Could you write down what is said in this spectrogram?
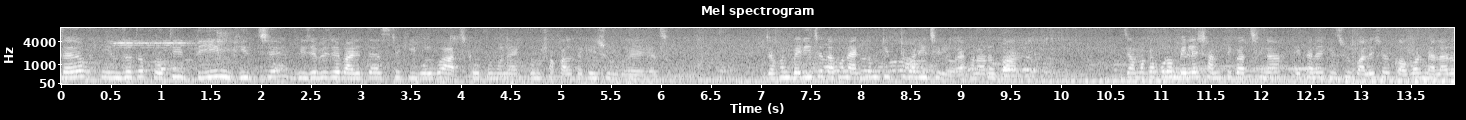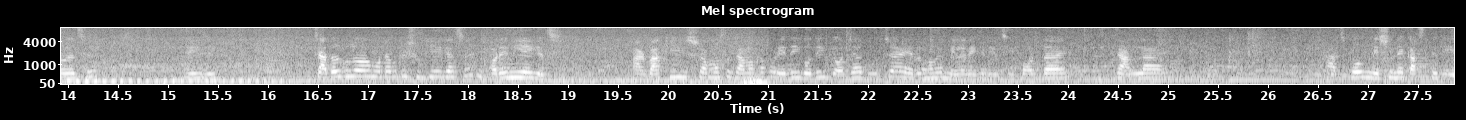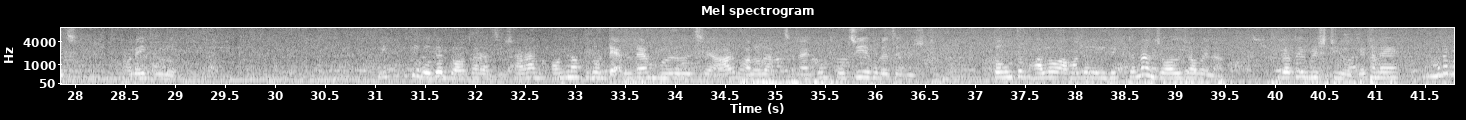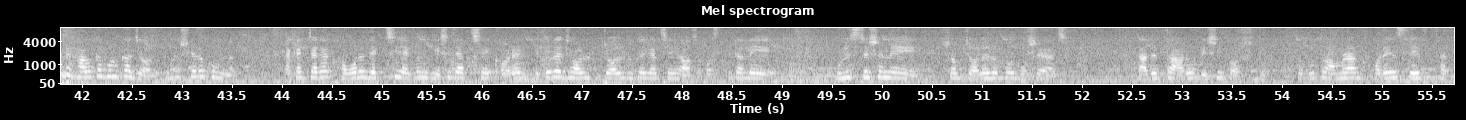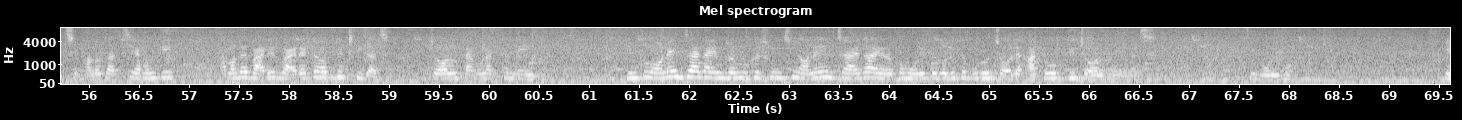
যাই হোক, ইন্দ্র তো প্রতিদিন ভিজছে, ভিজে ভিজে বাড়িতে আসছে, কি বলব, আজকেও তো মানে একদম সকাল থেকেই শুরু হয়ে গেছে। যখন বেরিয়েছে তখন একদম টিপটিপারি ছিল, এখন আরও বাড়বে জামা কাপড়ও মেলে শান্তি পাচ্ছি না, এখানে কিছু বালিশের কবর মেলা রয়েছে। এই যে, চাদরগুলো মোটামুটি শুকিয়ে গেছে, ঘরে নিয়ে গেছি। আর বাকি সমস্ত জামা কাপড় এদিক ওদিক দরজা দরজা এরকমভাবে মেলে রেখে দিয়েছি, পর্দায়, জানলায়। আজকেও মেশিনে কাচতে দিয়েছি, অনেকগুলো। একটু রোদের দরকার আছে, সারা ঘর না পুরো ড্যাম ড্যাম হয়ে রয়েছে, আর ভালো লাগছে না, একদম পচিয়ে ফেলেছে বৃষ্টি। তবু তো ভালো আমাদের এই দিকটা না, জল জমে না, যতই বৃষ্টি হোক, এখানে মোটামুটি হালকা ফুলকা জল, কিন্তু সেরকম না। এক এক জায়গায় খবরে দেখছি, একদম ঘেসে যাচ্ছে, ঘরের ভেতরে জল জল ঢুকে গেছে হসপিটালে, পুলিশ স্টেশনে সব জলের ওপর বসে আছে। তাদের তো আরও বেশি কষ্ট। তবু তো আমরা ঘরে সেফ থাকছি, ভালো থাকছি। এমনকি আমাদের বাড়ির বাইরেটা অবধি ঠিক আছে। জল তেমন একটা নেই। কিন্তু অনেক জায়গায় ইন্দ্রমুখে শুনছি, অনেক জায়গায় এরকম অলিতে গলিতে পুরো জলে, হাঁটু অবধি জল হয়ে গেছে। কি বলব?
